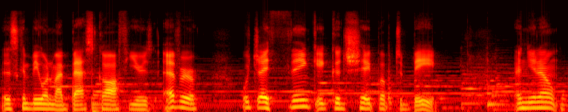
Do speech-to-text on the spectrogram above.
this can be one of my best golf years ever, which I think it could shape up to be. And you know,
